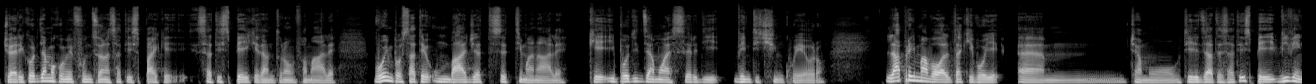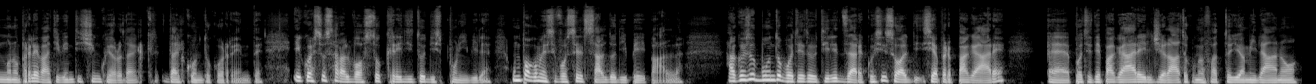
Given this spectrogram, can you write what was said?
Cioè, ricordiamo come funziona Satispay che, Satispay che tanto non fa male. Voi impostate un budget settimanale che ipotizziamo essere di 25 euro. La prima volta che voi ehm, diciamo, utilizzate Satispay vi vengono prelevati 25 euro dal, dal, conto corrente e questo sarà il vostro credito disponibile, un po' come se fosse il saldo di PayPal. A questo punto potete utilizzare questi soldi sia per pagare, eh, potete pagare il gelato come ho fatto io a Milano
